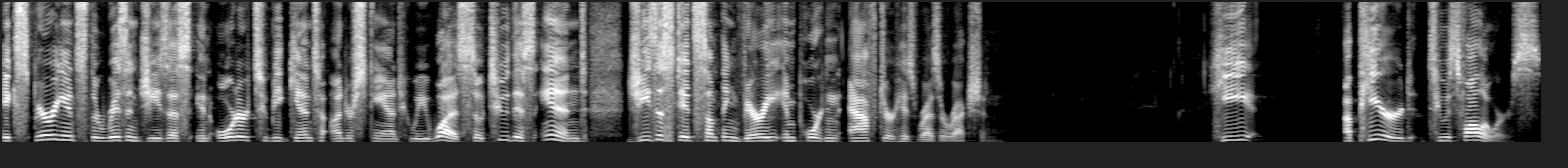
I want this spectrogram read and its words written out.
experience the risen Jesus in order to begin to understand who he was. So, to this end, Jesus did something very important after his resurrection. He appeared to his followers.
